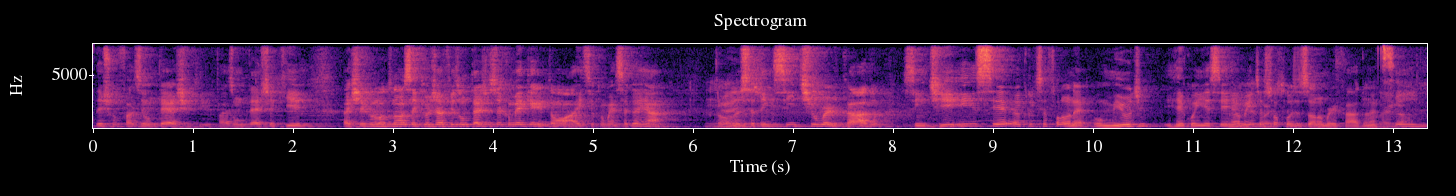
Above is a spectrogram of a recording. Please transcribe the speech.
Deixa eu fazer um teste aqui, faz um teste aqui. Aí chega no outro, não, esse aqui eu já fiz um teste, eu sei como é que é. Então, ó, aí você começa a ganhar. Então É você tem que sentir o mercado, sentir e ser, é aquilo que você falou, né? Humilde e reconhecer realmente a sua posição no mercado, né? Legal. Sim.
